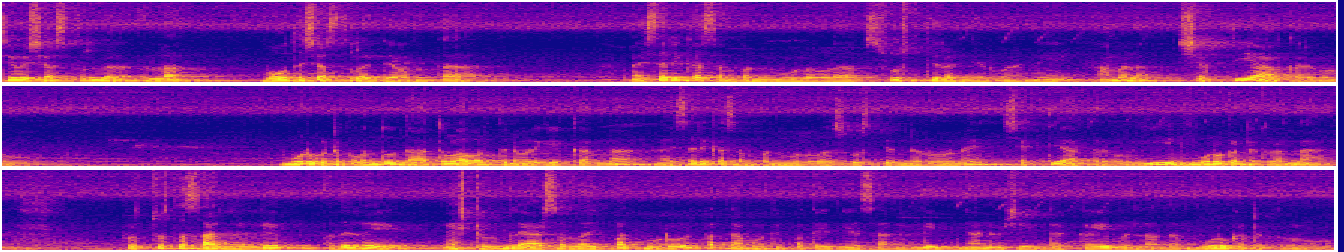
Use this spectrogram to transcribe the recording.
ಜೀವಶಾಸ್ತ್ರದ ಅಲ್ಲ ಭೌತಶಾಸ್ತ್ರ ಅಧ್ಯಾಯವಾದಂಥ ನೈಸರ್ಗಿಕ ಸಂಪನ್ಮೂಲಗಳ ಸುಸ್ಥಿರ ನಿರ್ವಹಣೆ, ಆಮೇಲೆ ಶಕ್ತಿಯ ಆಕಾರಗಳು, ಮೂರು ಘಟಕ, ಒಂದು ಧಾತುಗಳ ಆವರ್ತನ ವರ್ಗೀಕರಣ ನೈಸರ್ಗಿಕ ಸಂಪನ್ಮೂಲಗಳ ಸುಸ್ಥಿರ ನಿರ್ವಹಣೆ, ಶಕ್ತಿಯ ಆಕಾರಗಳು, ಈ ಮೂರು ಘಟಕಗಳನ್ನು ಪ್ರಸ್ತುತ ಸಾಲಿನಲ್ಲಿ ಅದರಲ್ಲಿ ನೆಕ್ಸ್ಟ್ ಅಂದರೆ ಎರಡು ಸಾವಿರದ ಇಪ್ಪತ್ತ್ಮೂರು, ಇಪ್ಪತ್ತ್ನಾಲ್ಕು ಮತ್ತು ಇಪ್ಪತ್ತೈದನೇ ಸಾಲಿನಲ್ಲಿ ವಿಜ್ಞಾನ ವಿಷಯದಿಂದ ಕೈ ಬಿಡಲಾದ ಮೂರು ಘಟಕಗಳು.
